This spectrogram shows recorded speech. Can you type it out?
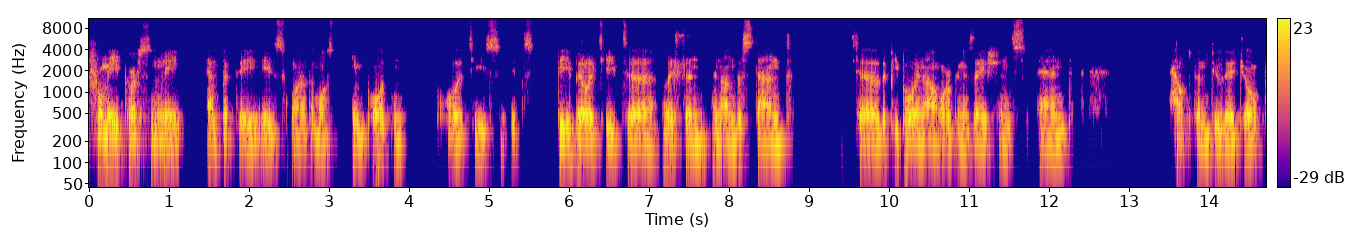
For me personally, empathy is one of the most important qualities. It's the ability to listen and understand to the people in our organizations and help them do their job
